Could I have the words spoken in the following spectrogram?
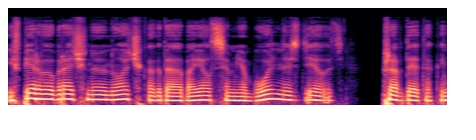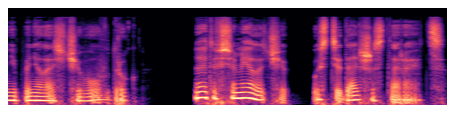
И в первую брачную ночь, когда боялся мне больно сделать, правда, я так и не поняла, с чего вдруг. Но это все мелочи, пусть и дальше старается.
